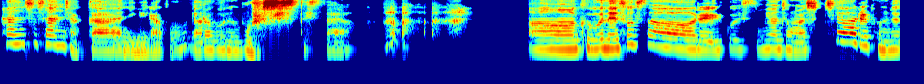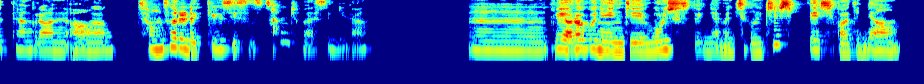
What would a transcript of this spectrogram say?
한수산 작가님이라고 여러분은 모르실 수도 있어요. 어, 그분의 소설을 읽고 있으면 정말 수채화를 본 듯한 그런 어, 정서를 느낄 수 있어서 참 좋았습니다. 음, 왜 여러분이 이제 모르실 수도 있냐면 지금 70대시거든요.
